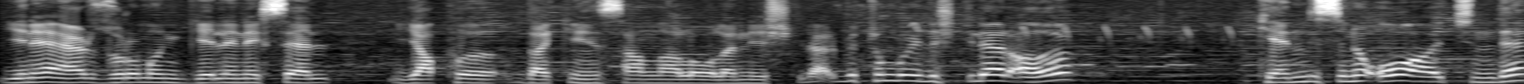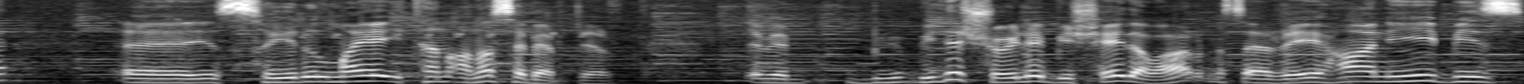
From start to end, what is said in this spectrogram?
Yine Erzurum'un geleneksel yapıdaki insanlarla olan ilişkiler. Bütün bu ilişkiler ağı kendisini o ağ içinde e, sıyrılmaya iten ana sebeptir. Ve bir- de şöyle bir şey de var. Mesela Reyhani'yi biz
